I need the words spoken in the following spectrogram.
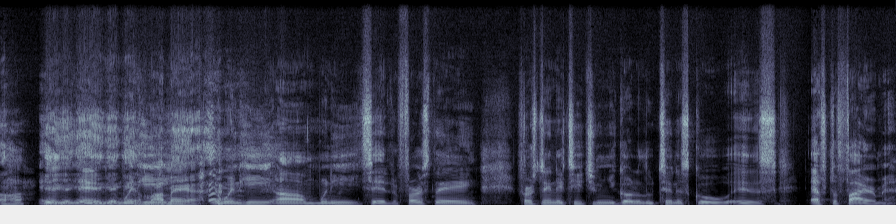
Uh huh. Yeah, yeah, yeah, yeah, yeah. when yeah. he, My man. and when he um when he said the first thing first thing they teach you when you go to lieutenant school is F the fireman.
